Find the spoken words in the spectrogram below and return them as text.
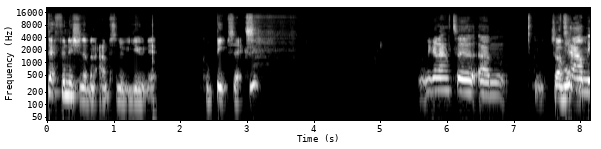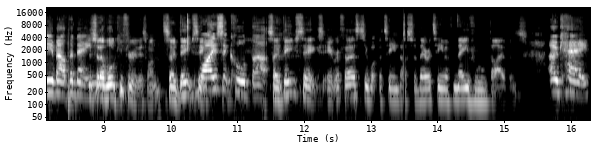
definition of an absolute unit called Deep Six. You're gonna have to um, So tell me about the name. should I walk you through this one? So Deep Six. Why is it called that? So Deep Six, it refers to what the team does. So they're a team of naval divers. Okay.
